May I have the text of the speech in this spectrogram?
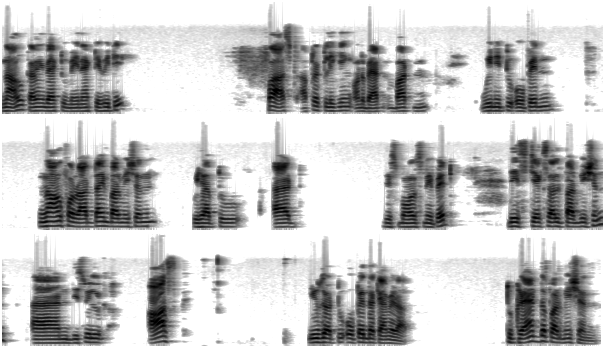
Now coming back to main activity. First after clicking on a button we need to open. Now for runtime permission we have to add this small snippet this checks all permission and this will ask user to open the camera. To grant the permission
